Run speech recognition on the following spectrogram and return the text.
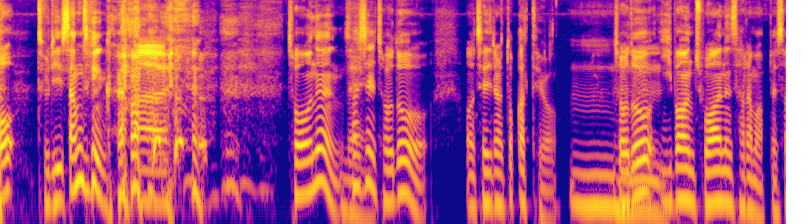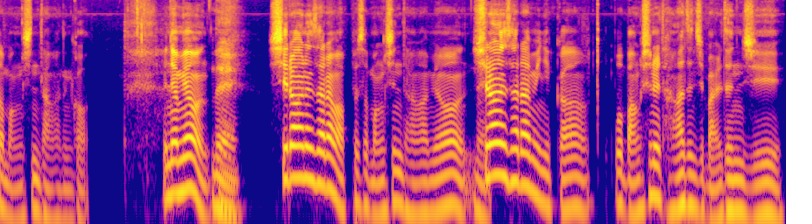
어? 둘이 쌍둥이인가요? 아, 저는 네. 사실 저도 어, 제디랑 똑같아요 음. 저도 음. 2번 좋아하는 사람 앞에서 망신 당하는 것 왜냐면 네. 싫어하는 사람 앞에서 망신 당하면 네. 싫어하는 사람이니까 뭐 망신을 당하든지 말든지.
